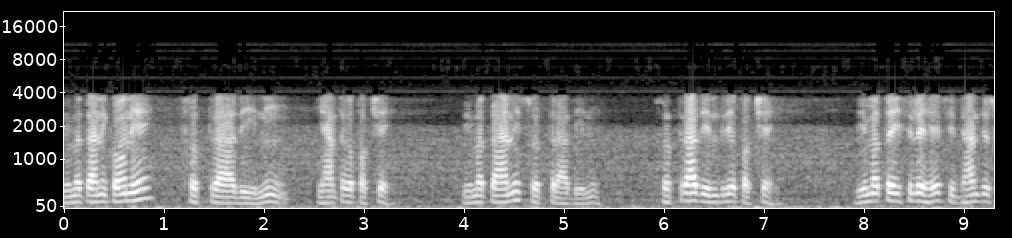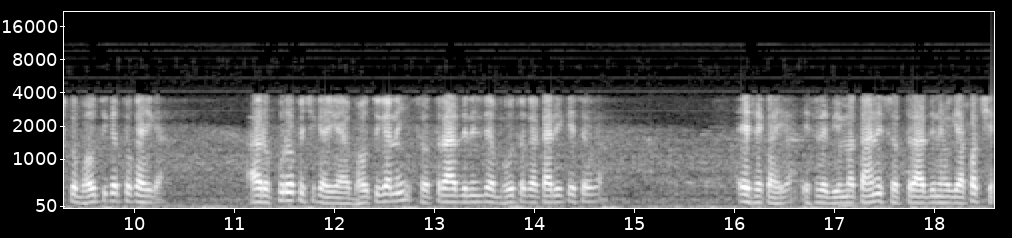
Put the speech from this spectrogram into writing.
विमतानी कौन है? श्रोत्रादीनी। यहाँ तक पक्ष है। विमतानी श्रोत्रादीनी। श्रोत्रादि इंद्रिय पक्ष है। विमत इसलिए है सिद्धांत उसको भौतिक तो कहेगा। और पूर्व पीछे कहेगा भौतिक नहीं श्रोत्रादि भूत का कार्य कैसे होगा? ऐसे कहेगा इसलिए विमतानी श्रोत्रादि हो गया पक्ष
